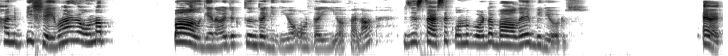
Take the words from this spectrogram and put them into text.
hani bir şey var ve ona bağlı gene acıktığında gidiyor orada yiyor falan. Biz istersek onu burada bağlayabiliyoruz. Evet,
